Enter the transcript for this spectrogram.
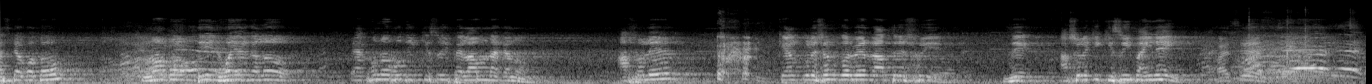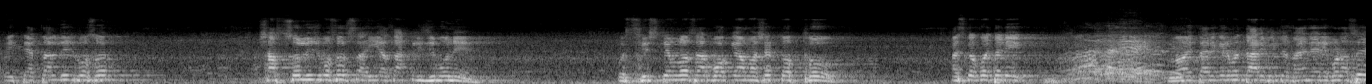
আজকে কত? নবম দিন হয়ে গেল। এখনও বুঝি কিছুই পেলাম না কেন? আসলে ক্যালকুলেশন করবেন রাত্রে শুয়ে। যে আসলে কি কিছুই পাই নাই? এই তেতাল্লিশ বছর সাতচল্লিশ বছর চাইয়া চাকরি জীবনে। ওই সিস্টেম লস আর বকেয়া মাসের তথ্য। আজকে কয় তারিখ? নয় তারিখের মধ্যে আরবিতে যায় না রেকর্ড আছে?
